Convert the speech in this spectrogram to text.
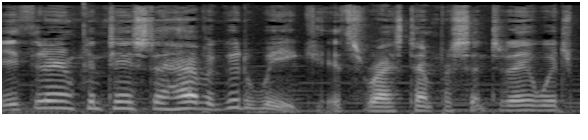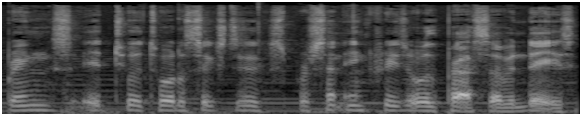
Ethereum continues to have a good week. It's rise 10% today, which brings it to a total 66% increase over the past seven days.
